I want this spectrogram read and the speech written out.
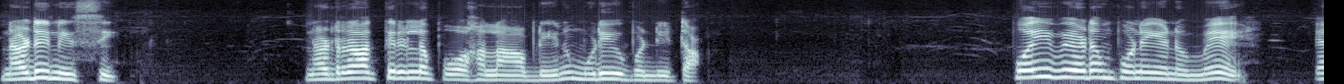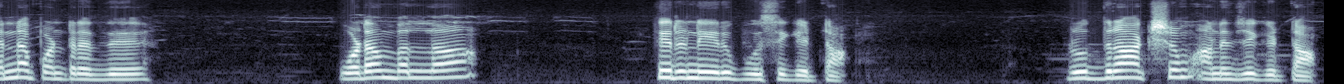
நடுநிசி நடுராத்திரியில் போகலாம் அப்படின்னு முடிவு பண்ணிட்டான். பொய் வேடம் புனையணுமே என்ன பண்ணுறது உடம்பெல்லாம் திருநீர் பூசிக்கிட்டான். ருத்ராட்சம் அணிஞ்சிக்கிட்டான்.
